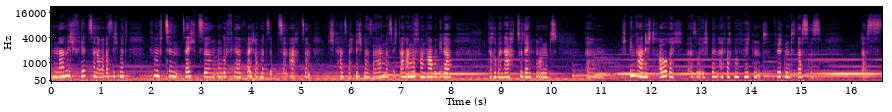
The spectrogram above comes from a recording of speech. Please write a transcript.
na nicht 14, aber dass ich mit 15, 16 ungefähr, vielleicht auch mit 17, 18, ich kann es euch nicht mehr sagen, dass ich dann angefangen habe, wieder darüber nachzudenken und ähm, ich bin gar nicht traurig, also ich bin einfach nur wütend, wütend, dass es dass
